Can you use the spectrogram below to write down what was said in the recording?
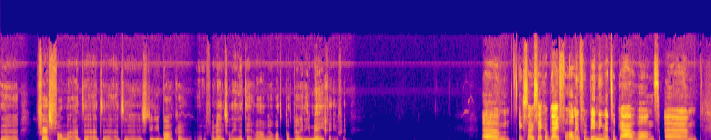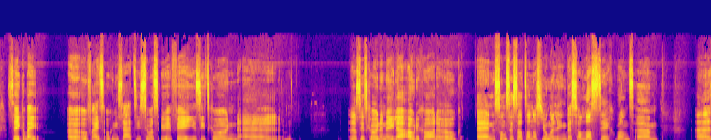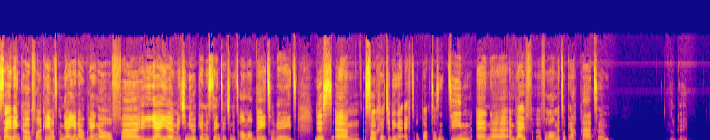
vers van uit de, uit de, uit de studiebanken, financial die er tegenaan wil. Wat, wat wil je die meegeven? Um, ik zou zeggen, blijf vooral in verbinding met elkaar. Want um, zeker bij uh, overheidsorganisaties zoals UWV, je ziet gewoon, uh, er zit gewoon een hele oude garde ook. En soms is dat dan als jongeling best wel lastig, want um, uh, zij denken ook van, oké, wat kom jij hier nou brengen? Of uh, jij uh, met je nieuwe kennis denkt dat je het allemaal beter weet. Dus um, zorg dat je dingen echt oppakt als een team en, en blijf vooral met elkaar praten. Oké.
